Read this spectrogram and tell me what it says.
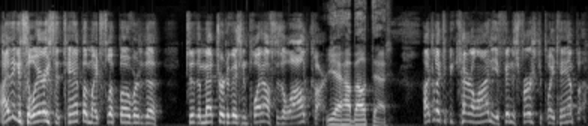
I think it's hilarious that Tampa might flip over to the to the Metro Division playoffs as a wild card. Yeah, how about that? How'd you like to be Carolina? You finish first, you play Tampa.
